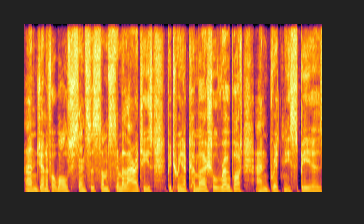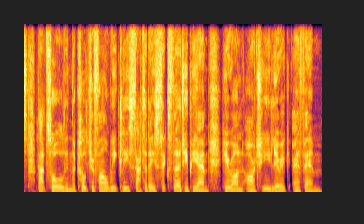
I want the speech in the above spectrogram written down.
And Jennifer Walsh senses some similarities between a commercial robot and Britney Spears. That's all in the Culture File Weekly, Saturday, 6.30pm, here on RTE Lyric FM.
